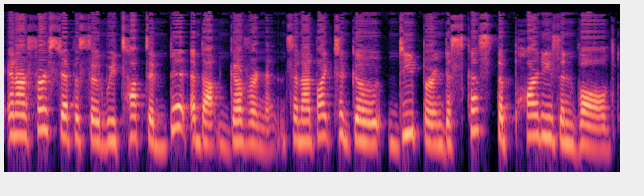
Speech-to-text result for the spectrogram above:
In our first episode, we talked a bit about governance, and I'd like to go deeper and discuss the parties involved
